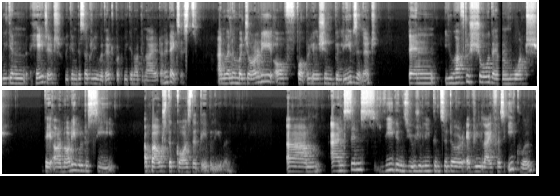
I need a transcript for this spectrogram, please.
We can hate it, we can disagree with it, but we cannot deny it, and it exists. And when a majority of population believes in it, then you have to show them what they are not able to see about the cause that they believe in. Um, and since vegans usually consider every life as equal,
